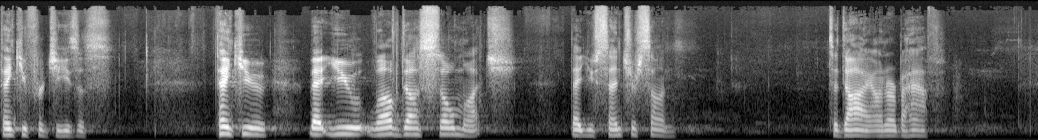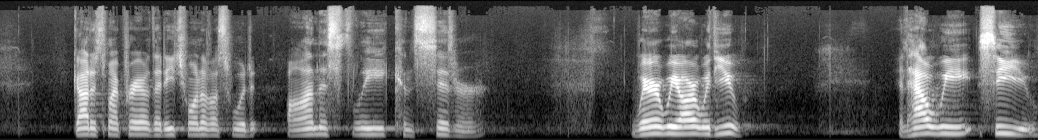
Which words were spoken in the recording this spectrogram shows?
Thank you for Jesus. Thank you that you loved us so much that you sent your Son to die on our behalf. God, it's my prayer that each one of us would honestly consider where we are with you and how we see you.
